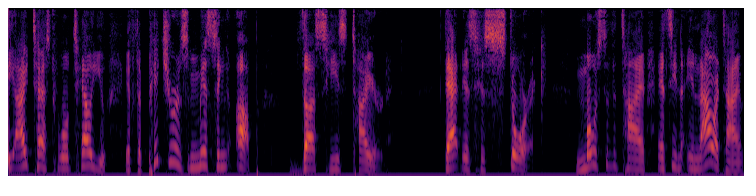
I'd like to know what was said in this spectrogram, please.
The eye test will tell you if the pitcher is missing up, thus he's tired. That is historic. Most of the time, and see in our time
